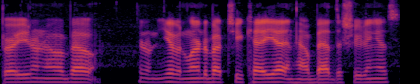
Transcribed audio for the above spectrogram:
Bro, you don't know about you don't you haven't learned about 2K yet and how bad the shooting is.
